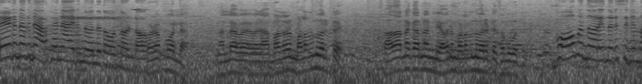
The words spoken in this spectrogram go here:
വേടൻ അതിന് അർഹനായിരുന്നു എന്ന് തോന്നുന്നുണ്ടോ? കുഴപ്പമില്ല. നല്ല വളർ വളർന്നു വരട്ടെ. സാധാരണക്കാരനല്ലേ അവനും വളർന്നു വരട്ടെ സമൂഹത്തിൽ. ഹോം എന്ന് പറയുന്ന ഒരു സിനിമ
